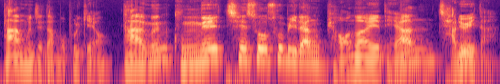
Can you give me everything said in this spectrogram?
다음 문제도 한번 볼게요. 다음은 국내 채소 소비량 변화에 대한 자료이다.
